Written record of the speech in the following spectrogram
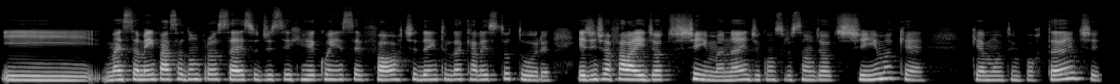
E mas também passa de um processo de se reconhecer forte dentro daquela estrutura. E a gente vai falar aí de autoestima, né? De construção de autoestima, que é que é muito importante,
